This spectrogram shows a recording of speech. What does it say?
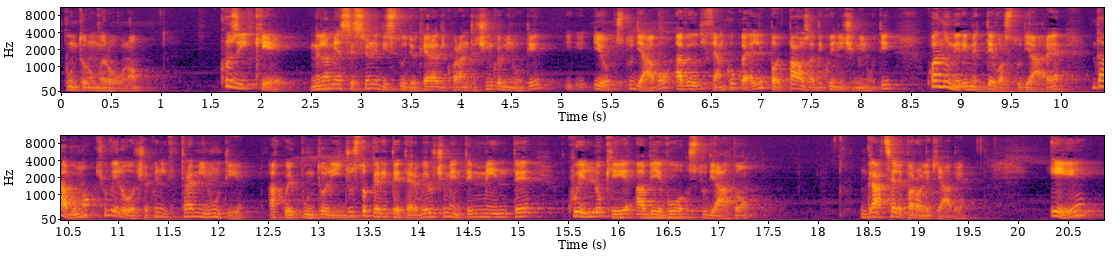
punto numero uno. Così che nella mia sessione di studio, che era di 45 minuti, io studiavo, avevo di fianco quelli, poi pausa di 15 minuti. Quando mi rimettevo a studiare, davo un occhio veloce, quindi 3 minuti a quel punto lì, giusto per ripetere velocemente in mente quello che avevo studiato, grazie alle parole chiave. E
